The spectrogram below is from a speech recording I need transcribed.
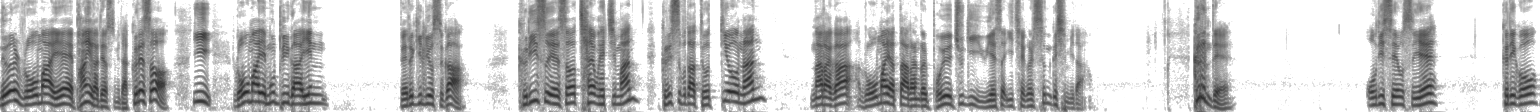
늘 로마의 방해가 되었습니다. 그래서 이 로마의 문필가인 베르길리우스가 그리스에서 차용했지만 그리스보다 더 뛰어난 나라가 로마였다라는 걸 보여주기 위해서 이 책을 쓴 것입니다. 그런데 오디세우스의 그리고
